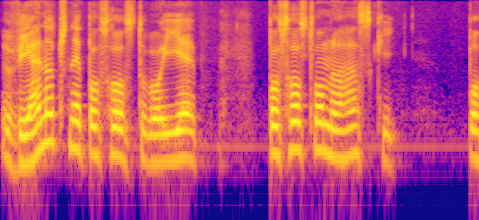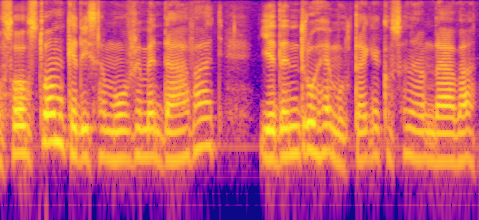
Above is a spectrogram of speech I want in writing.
Vianočné posolstvo je posolstvom lásky. Posolstvom, kedy sa môžeme dávať jeden druhému, tak ako sa nám dáva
